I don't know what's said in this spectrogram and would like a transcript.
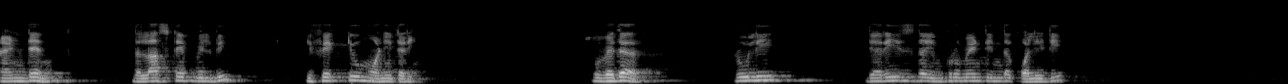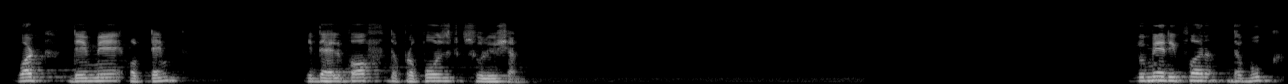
And then the last step will be effective monitoring. So whether truly there is the improvement in the quality what they may obtain with the help of the proposed solution you may refer the book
